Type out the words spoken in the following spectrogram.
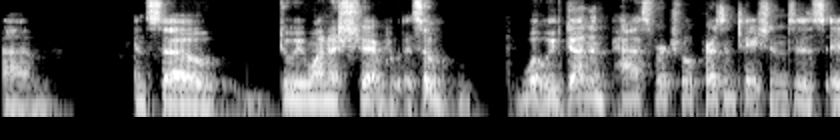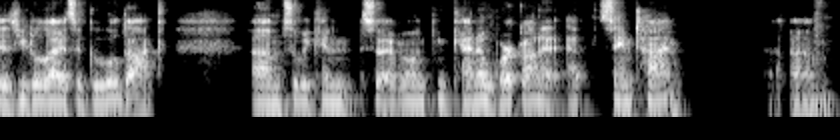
Um, and so do we want to share, so what we've done in past virtual presentations is, is utilize a Google Doc. Um, so we can, so everyone can kind of work on it at the same time. Um,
